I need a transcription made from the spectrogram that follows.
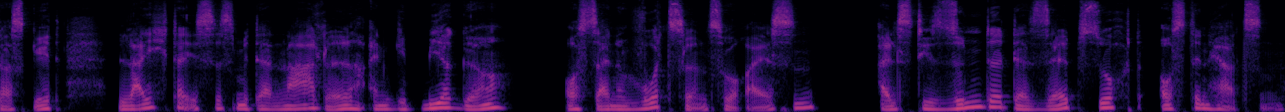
das geht, leichter ist es mit der Nadel ein Gebirge aus seinen Wurzeln zu reißen, als die Sünde der Selbstsucht aus den Herzen.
